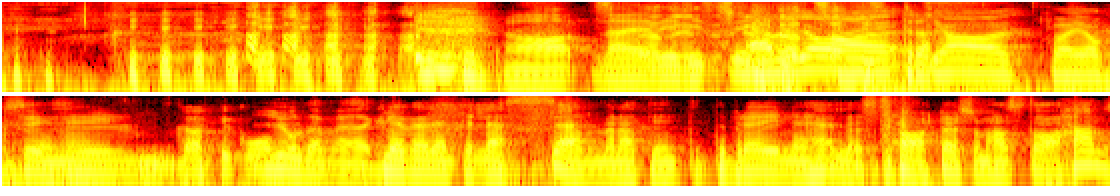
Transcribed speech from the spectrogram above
Ja, nej, det är lite... Ja, jag, jag var ju också inne Ska vi gå på den vägen? blev väl inte ledsen, men att inte De Bruyne heller startar som han startar. Han,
